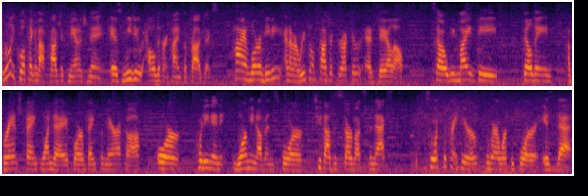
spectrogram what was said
The really cool thing about project management is we do all different kinds of projects. Hi, I'm Laura Beebe, and I'm a regional project director at JLL. So we might be building a branch bank one day for Bank of America or putting in warming ovens for 2,000 Starbucks the next. So what's different here than where I worked before is that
